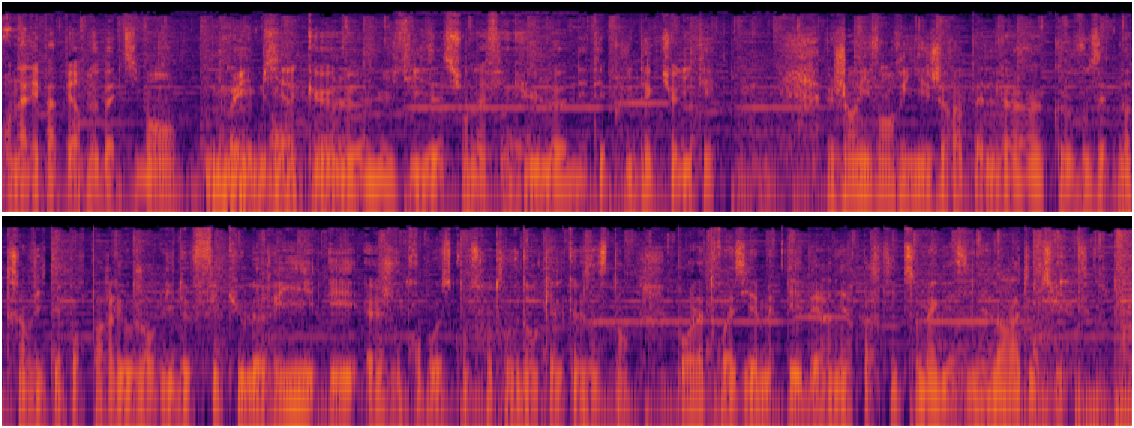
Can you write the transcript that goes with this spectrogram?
On n'allait pas perdre le bâtiment, bien que l'utilisation de la fécule n'était plus d'actualité. Jean-Yves Henry, je rappelle euh, que vous êtes notre invité pour parler aujourd'hui de féculerie et je vous propose qu'on se retrouve dans quelques instants pour la troisième et dernière partie de ce magazine. Alors à tout de suite.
